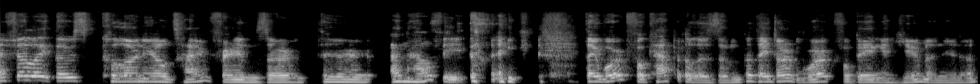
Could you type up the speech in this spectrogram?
I feel like those colonial time frames are they're unhealthy. like they work for capitalism, but they don't work for being a human, you know.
